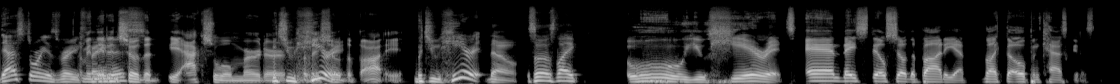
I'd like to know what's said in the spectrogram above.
that story is very I mean, they didn't show the, the actual murder, But you they hear showed it. the body. but you hear it though. So it's like, ooh you hear it. And they still show the body at like the open casket and stuff.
